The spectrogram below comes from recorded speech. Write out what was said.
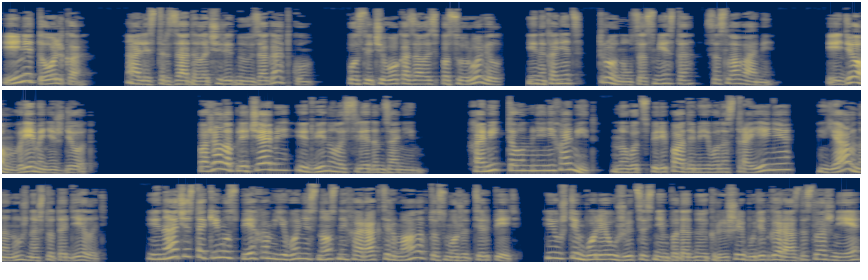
«И не только», — Алистер задал очередную загадку, после чего, казалось, посуровил и, наконец, тронулся с места со словами. «Идем, время не ждет». Пожала плечами и двинулась следом за ним. Хамить-то он мне не хамит, но вот с перепадами его настроения явно нужно что-то делать. Иначе с таким успехом его несносный характер мало кто сможет терпеть, и уж тем более ужиться с ним под одной крышей будет гораздо сложнее,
